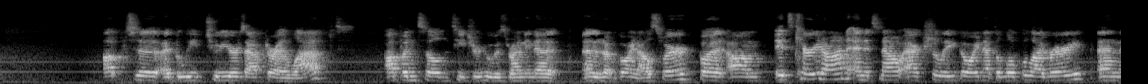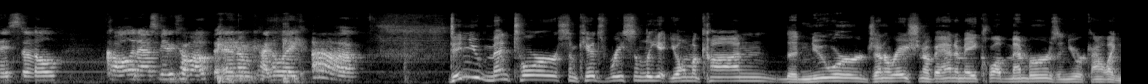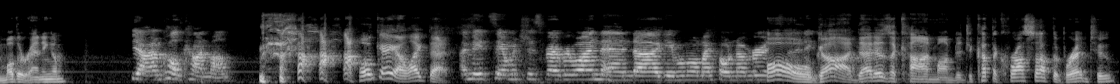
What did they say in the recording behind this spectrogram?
up to I believe two years after I left. Up until the teacher who was running it ended up going elsewhere, but um, it's carried on and it's now actually going at the local library, and they still call and ask me to come up, and I'm kind of like, ah, Didn't you mentor some kids recently at Youmacon, the newer generation of anime club members, and you were kind of like mother henning them? yeah, I'm called Con Mom. okay, I like that. I made sandwiches for everyone and uh, gave them all my phone number. Oh God, that is a con mom. Did you cut the crust off the bread too?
